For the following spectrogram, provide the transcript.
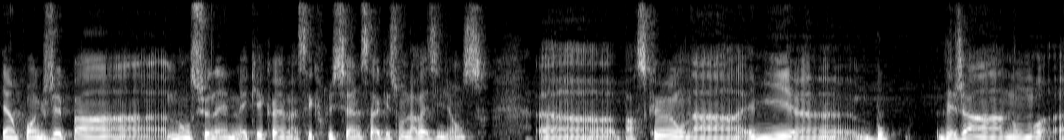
Il y a un point que j'ai pas mentionné, mais qui est quand même assez crucial, c'est la question de la résilience, euh, parce que on a émis euh, beaucoup, déjà un nombre euh,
